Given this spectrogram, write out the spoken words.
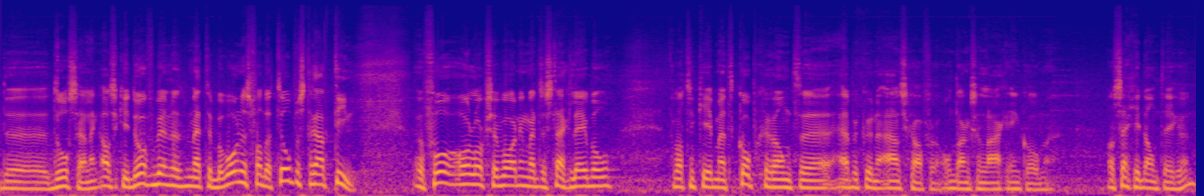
de doelstelling. Als ik je doorverbind met de bewoners van de Tulpenstraat 10. Een vooroorlogse woning met een slecht label. Wat een keer met koopgarant uh, hebben kunnen aanschaffen, ondanks een laag inkomen. Wat zeg je dan tegen hun?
